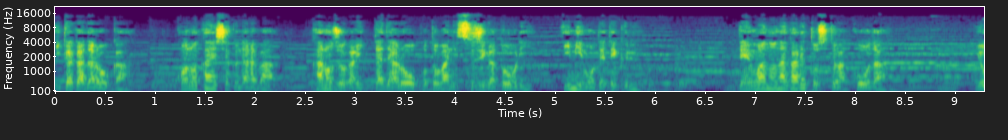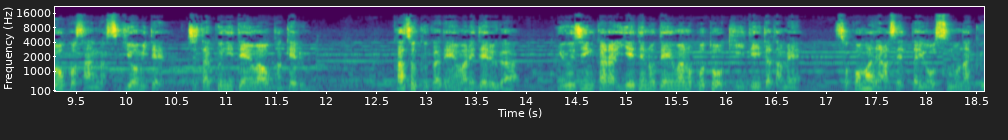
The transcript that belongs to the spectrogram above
いかがだろうか？この解釈ならば、彼女が言ったであろう言葉に筋が通り、意味も出てくる。電話の流れとしてはこうだ。陽子さんが隙を見て自宅に電話をかける。家族が電話に出るが、友人から家出の電話のことを聞いていたため、そこまで焦った様子もなく、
